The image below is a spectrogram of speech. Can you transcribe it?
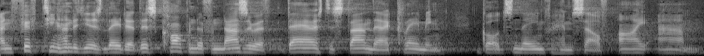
And 1500 years later, this carpenter from Nazareth dares to stand there claiming God's name for himself I am.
